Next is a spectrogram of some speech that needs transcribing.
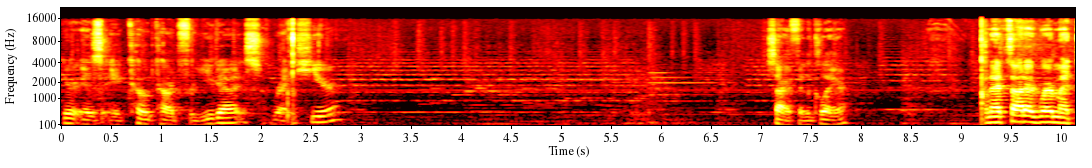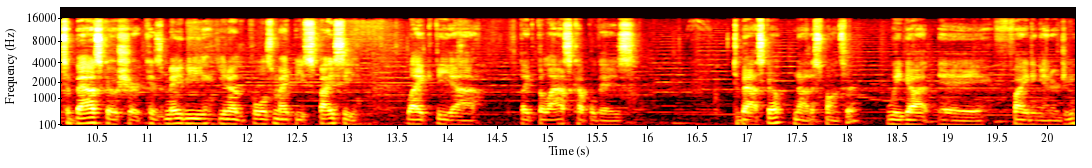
Here is a code card for you guys right here. Sorry for the glare. And I thought I'd wear my Tabasco shirt because maybe you know the pools might be spicy, like the uh, like the last couple days. Tabasco, not a sponsor. We got a Fighting Energy.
